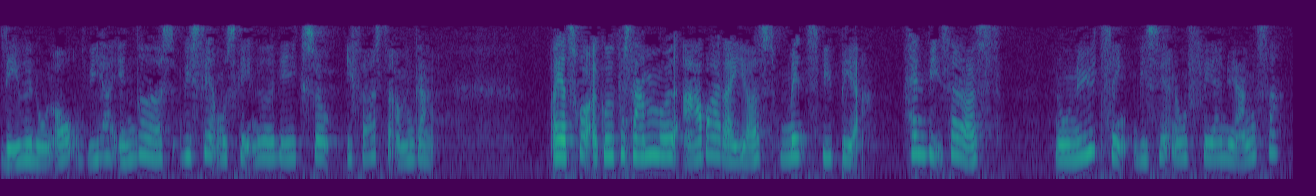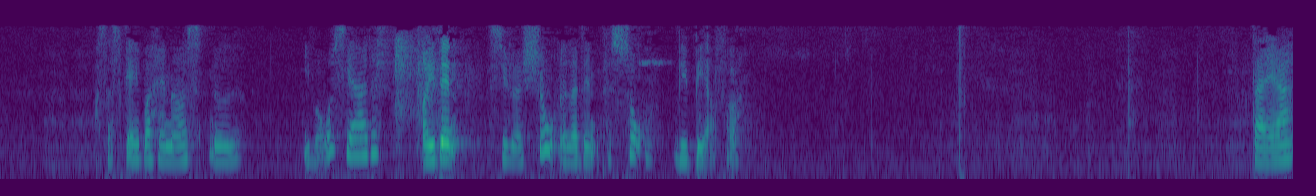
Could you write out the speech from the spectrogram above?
levet nogle år, vi har ændret os, vi ser måske noget, vi ikke så i første omgang. Og jeg tror, at Gud på samme måde arbejder i os, mens vi beder. Han viser os nogle nye ting, vi ser nogle flere nuancer, og så skaber han også noget i vores hjerte, og i den situation eller den person, vi beder for. Der er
